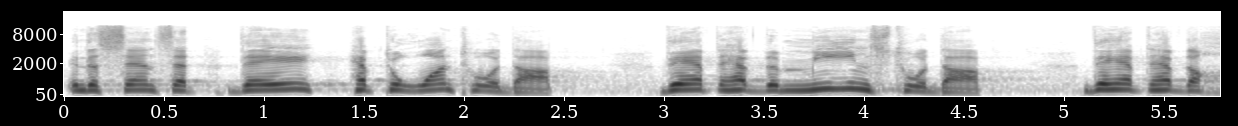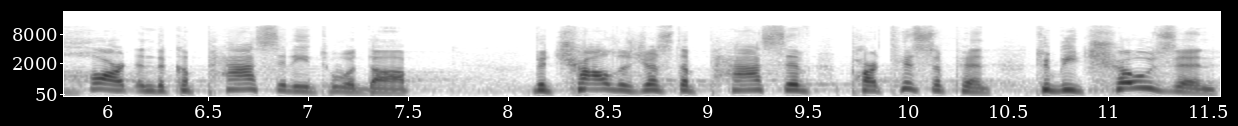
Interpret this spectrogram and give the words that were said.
in the sense that they have to want to adopt. They have to have the means to adopt. They have to have the heart and the capacity to adopt. The child is just a passive participant to be chosen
